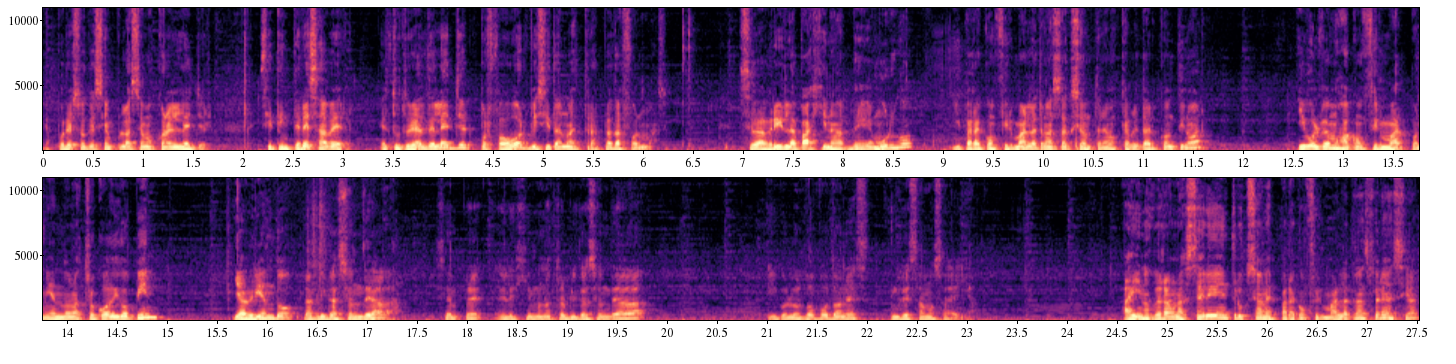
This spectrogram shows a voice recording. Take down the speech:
es por eso que siempre lo hacemos con el Ledger. Si te interesa ver el tutorial de Ledger, por favor visita nuestras plataformas. Se va a abrir la página de Murgo y para confirmar la transacción tenemos que apretar continuar y volvemos a confirmar poniendo nuestro código PIN y abriendo la aplicación de ADA. Siempre elegimos nuestra aplicación de ADA y con los dos botones ingresamos a ella. Ahí nos dará una serie de instrucciones para confirmar la transferencia,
